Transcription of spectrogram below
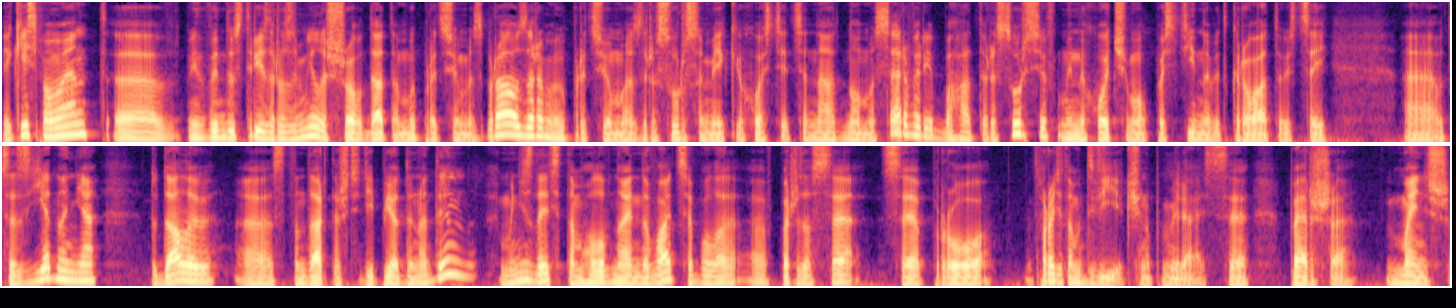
В якийсь момент він в індустрії зрозуміли, що да, там, ми працюємо з браузерами, ми працюємо з ресурсами, які хостяться на одному сервері, багато ресурсів. Ми не хочемо постійно відкривати ось цей, оце з'єднання. Додали стандарт HTTP 1.1. Мені здається, там головна інновація була, перш за все, це про. Насправді там дві, якщо не помиляюсь. Це перша, менш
